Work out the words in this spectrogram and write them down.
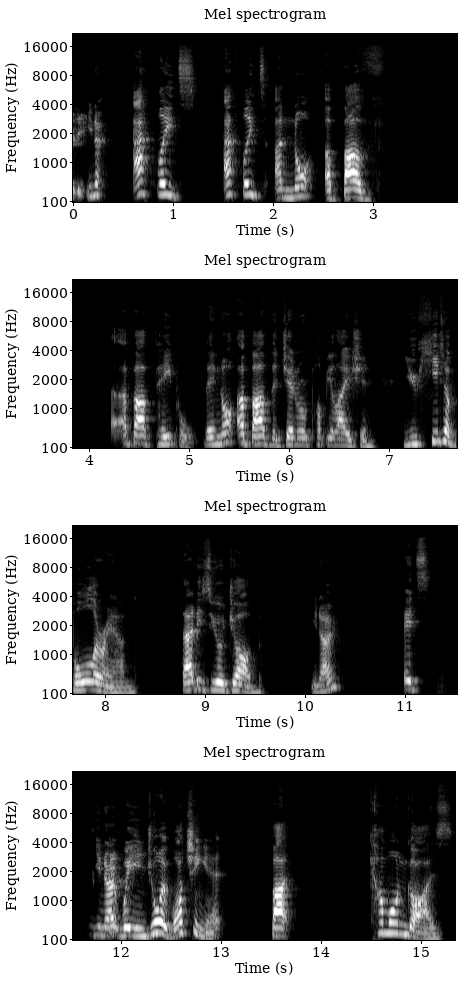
you know athletes athletes are not above above people. They're not above the general population. You hit a ball around. That is your job. You know? It's you know, we enjoy watching it, but come on guys.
